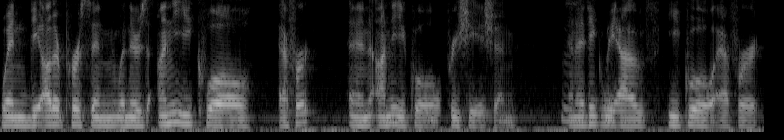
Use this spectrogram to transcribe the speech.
when the other person, when there's unequal effort and unequal appreciation. Mm-hmm. And I think we have equal effort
